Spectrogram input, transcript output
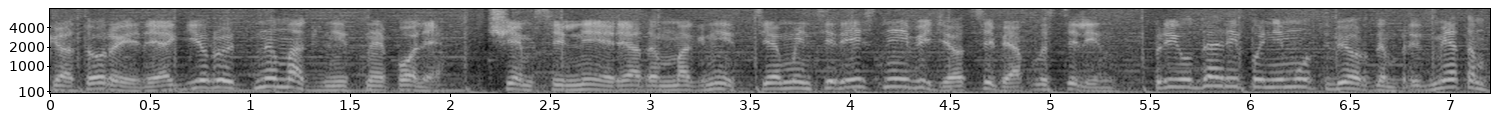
которые реагируют на магнитное поле. Чем сильнее рядом магнит, тем интереснее ведет себя пластилин. При ударе по нему твердым предметом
